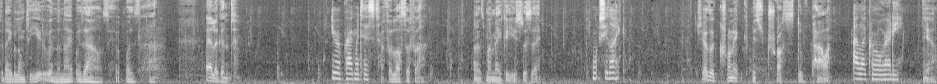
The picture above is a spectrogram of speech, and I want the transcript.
The day belonged to you and the night was ours. It was uh, elegant. You're a pragmatist. A philosopher, as my maker used to say. What's she like? She has a chronic mistrust of power. I like her already. Yeah.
